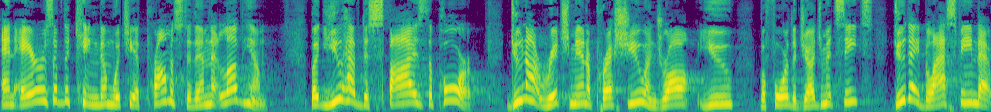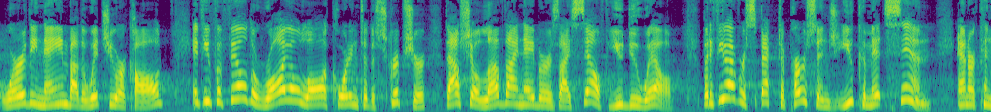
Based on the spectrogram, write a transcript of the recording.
and heirs of the kingdom which he hath promised to them that love him? But you have despised the poor. Do not rich men oppress you and draw you before the judgment seats? Do they blaspheme that worthy name by the which you are called? If you fulfill the royal law according to the scripture, thou shalt love thy neighbor as thyself, you do well. But if you have respect to persons, you commit sin and are con-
